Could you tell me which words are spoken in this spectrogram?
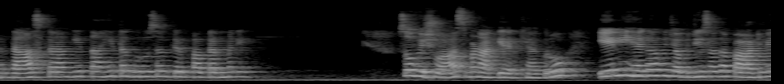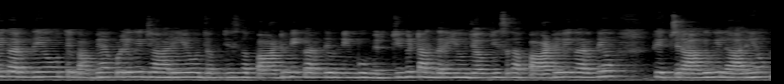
ਅਰਦਾਸ ਕਰਾਂਗੇ ਤਾਂ ਹੀ ਤਾਂ ਗੁਰੂ ਸਾਹਿਬ ਕਿਰਪਾ ਕਰਨਗੇ। ਸੋ ਵਿਸ਼ਵਾਸ ਬਣਾ ਕੇ ਰੱਖਿਆ ਕਰੋ। ਇਹ ਨਹੀਂ ਹੈਗਾ ਵੀ ਜਪਜੀ ਸਾਹਿਬ ਦਾ ਪਾਠ ਵੀ ਕਰਦੇ ਹੋ ਤੇ ਬਾਬਿਆਂ ਕੋਲੇ ਵੀ ਜਾ ਰਹੇ ਹੋ, ਜਪਜੀ ਸਾਹਿਬ ਦਾ ਪਾਠ ਵੀ ਕਰਦੇ ਹੋ, ਨਿੰਬੂ ਮਿਰਚੀ ਵੀ ਟੰਗ ਰਹੇ ਹੋ, ਜਪਜੀ ਸਾਹਿਬ ਦਾ ਪਾਠ ਵੀ ਕਰਦੇ ਹੋ ਤੇ ਚਿਰਾਗ ਵੀ ਲਾ ਰਹੇ ਹੋ।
